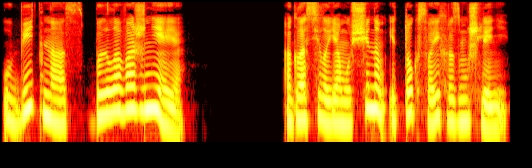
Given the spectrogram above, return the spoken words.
убить нас было важнее, огласила я мужчинам итог своих размышлений.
